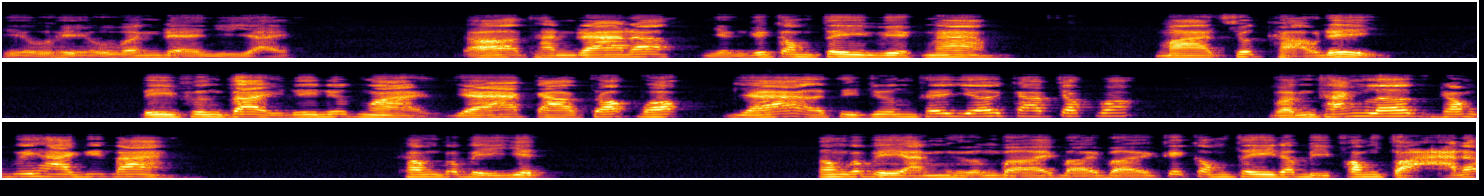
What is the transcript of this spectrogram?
hiểu hiểu vấn đề như vậy. Đó thành ra đó những cái công ty việt nam mà xuất khẩu đi. Đi phương tây đi nước ngoài giá cao chót vót. Giá ở thị trường thế giới cao chót vót. Vẫn thắng lớn trong quý 2 quý 3 không có bị dịch. Không có bị ảnh hưởng bởi bởi bởi cái công ty đó bị phong tỏa đó.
